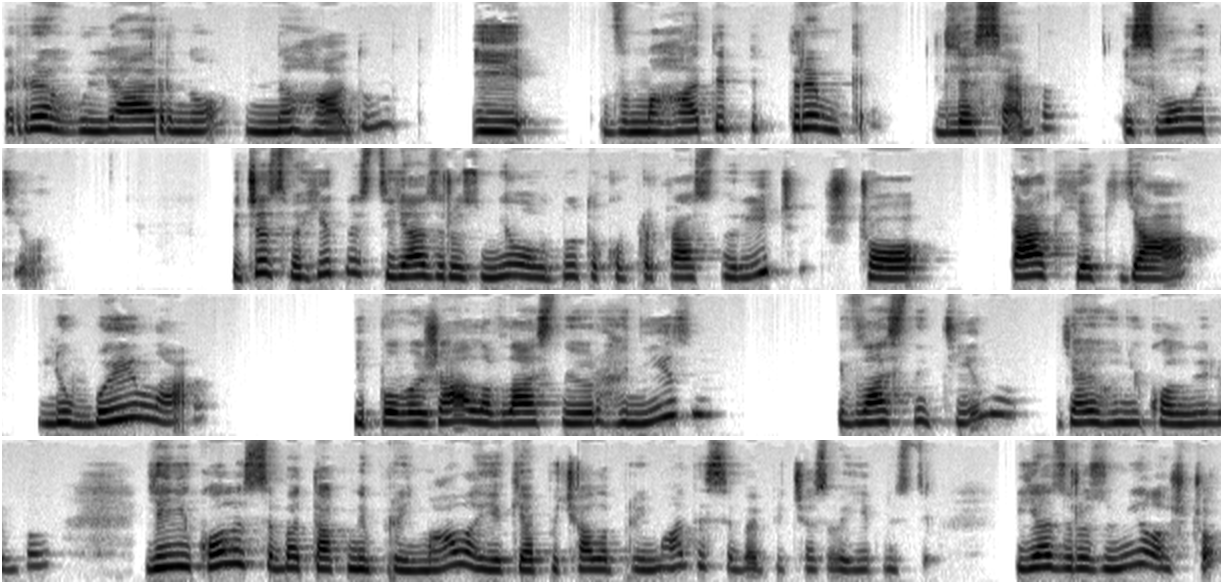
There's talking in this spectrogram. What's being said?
регулярно нагадувати і вимагати підтримки для себе і свого тіла. Під час вагітності я зрозуміла одну таку прекрасну річ, що так як я любила і поважала власний організм і власне тіло, я його ніколи не любила. Я ніколи себе так не приймала, як я почала приймати себе під час вагітності. І я зрозуміла, що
